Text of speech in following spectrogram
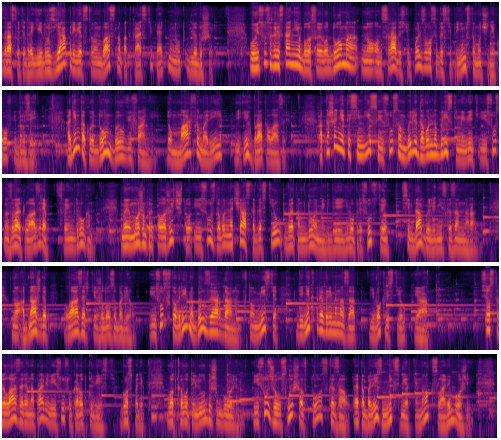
Здравствуйте, дорогие друзья! Приветствуем вас на подкасте «Пять минут для души». У Иисуса Христа не было своего дома, но Он с радостью пользовался гостеприимством учеников и друзей. Один такой дом был в Вифании – дом Марфы, Марии и их брата Лазаря. Отношения этой семьи с Иисусом были довольно близкими, ведь Иисус называет Лазаря своим другом. Мы можем предположить, что Иисус довольно часто гостил в этом доме, где его присутствию всегда были несказанно рады. Но однажды Лазарь тяжело заболел. Иисус в то время был за Иорданом, в том месте, где некоторое время назад его крестил Иоанн. Сестры Лазаря направили Иисусу короткую весть. «Господи, вот кого ты любишь, болен». Иисус же, услышав то, сказал, «Эта болезнь не к смерти, но к славе Божьей.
